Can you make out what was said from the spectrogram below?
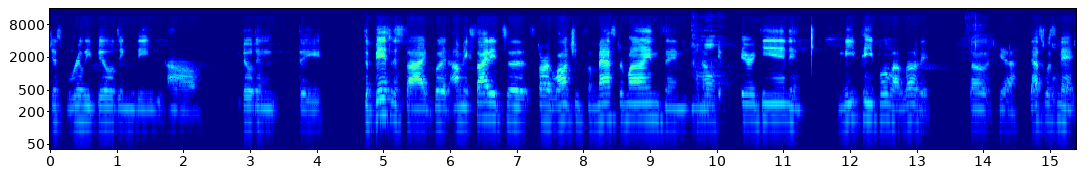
just really building the um, building the the business side. But I'm excited to start launching some masterminds and you Come know on. get there again and meet people. I love it. So yeah, that's what's next.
